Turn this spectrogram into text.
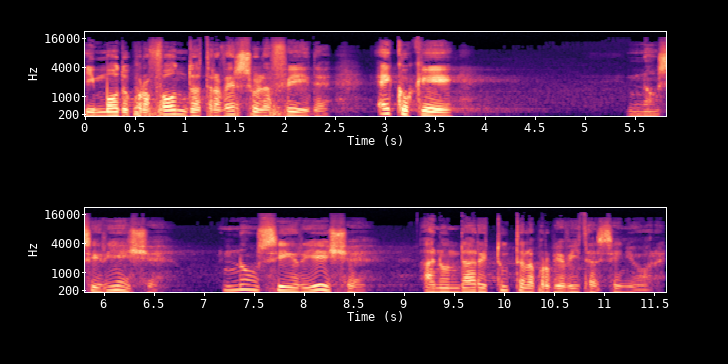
in modo profondo attraverso la fede. Ecco che non si riesce, non si riesce a non dare tutta la propria vita al Signore,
